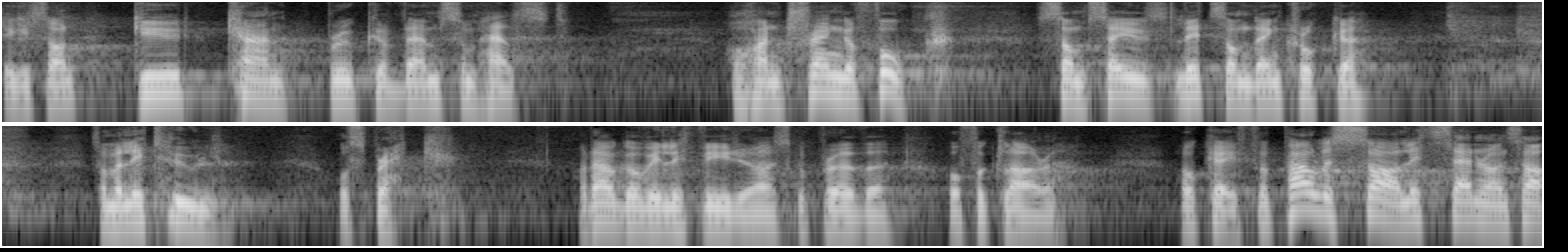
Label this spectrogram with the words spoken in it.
Ikke sånn? Gud kan bruke hvem som helst. Og han trenger folk som ser litt som den krukka, som er litt hul og sprekk. Og Da går vi litt videre. Jeg skal prøve å forklare. Ok, For Paulus sa litt senere han sa,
